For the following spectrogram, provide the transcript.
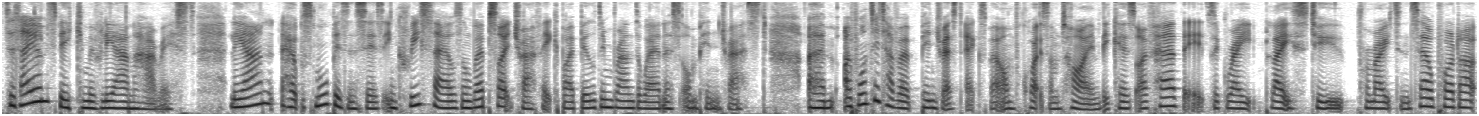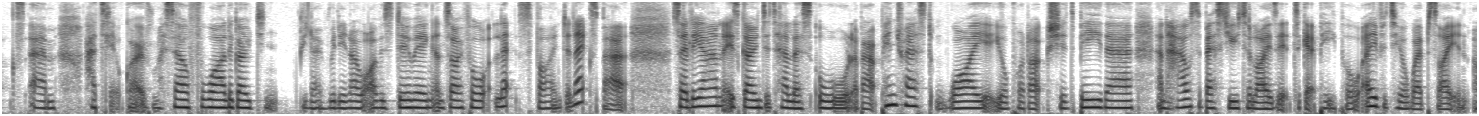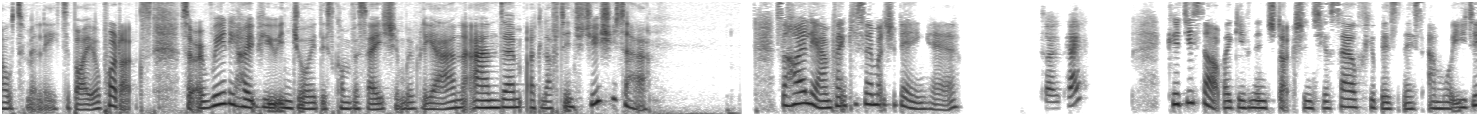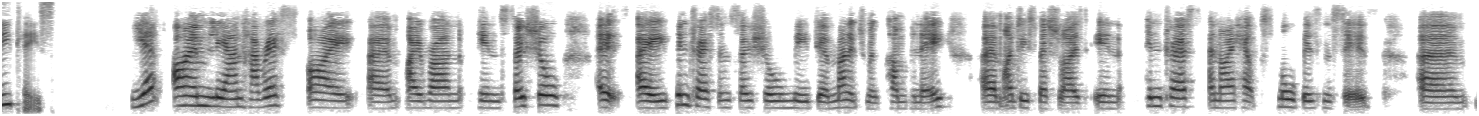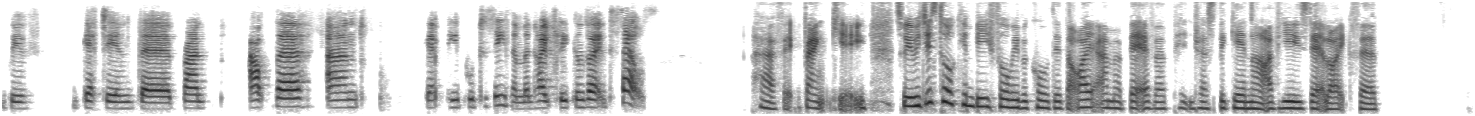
Today I'm speaking with Leanne Harris. Leanne helps small businesses increase sales and website traffic by building brand awareness on Pinterest. Um, I've wanted to have a Pinterest expert on for quite some time because I've heard that it's a great place to promote and sell products. Um, I had to little go over myself a while ago, didn't you know, really know what I was doing. And so I thought, let's find an expert. So Leanne is going to tell us all about Pinterest, why your product should be there, and how to best utilize it to get people over to your website and ultimately to buy your products. So I really hope you enjoyed this conversation with Leanne, and um, I'd love to introduce you to her. So, hi, Leanne. Thank you so much for being here. It's okay. Could you start by giving an introduction to yourself, your business, and what you do, please? Yep, I'm Leanne Harris. I um, I run Pin Social. It's a Pinterest and social media management company. Um, I do specialize in Pinterest and I help small businesses um, with getting their brand out there and get people to see them and hopefully convert into sales. Perfect. Thank you. So we were just talking before we recorded that I am a bit of a Pinterest beginner. I've used it like for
